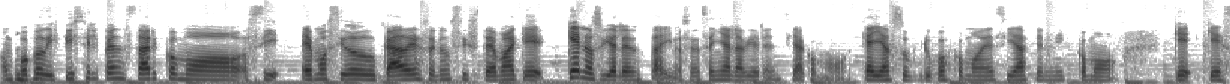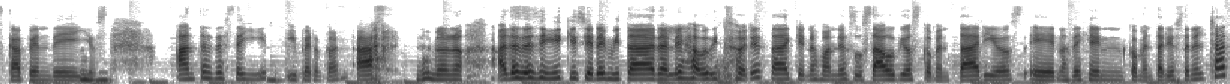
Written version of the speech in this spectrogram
un poco difícil pensar como si hemos sido educados en un sistema que, que nos violenta y nos enseña la violencia, como que hayan subgrupos, como decía Fiennick, como que, que, escapen de ellos antes de seguir, y perdón, ah, no, no, antes de seguir quisiera invitar a los auditores a que nos manden sus audios, comentarios, eh, nos dejen comentarios en el chat.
